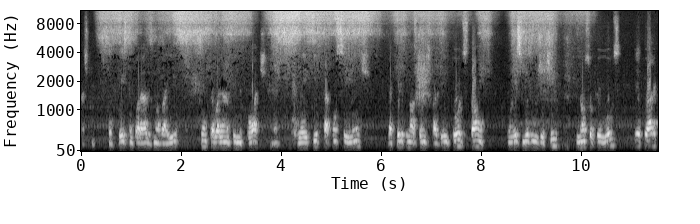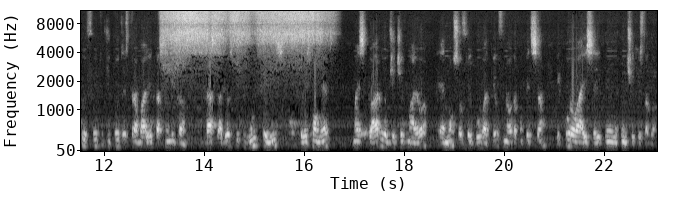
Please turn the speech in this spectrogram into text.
Acho que são três temporadas no Havaí, sempre trabalhando firme e forte, né? e a equipe está consciente daquilo que nós temos que fazer e todos estão com esse mesmo objetivo, de não sofrer gols. E é claro que o fruto de todo esse trabalho está sendo em campo. Graças a Deus, fico muito feliz por esse momento, mas claro, o objetivo maior é, não sofrer gol até o final da competição e coroar isso aí com, com o título estadual.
